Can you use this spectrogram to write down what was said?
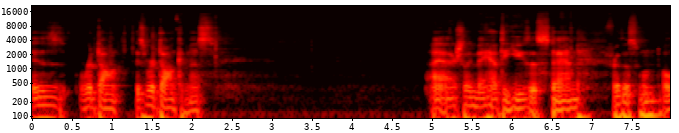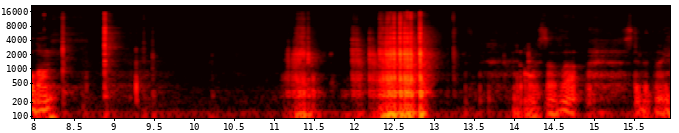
is redonk is redonkulous. I actually may have to use a stand for this one. Hold on. It always does that stupid thing.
